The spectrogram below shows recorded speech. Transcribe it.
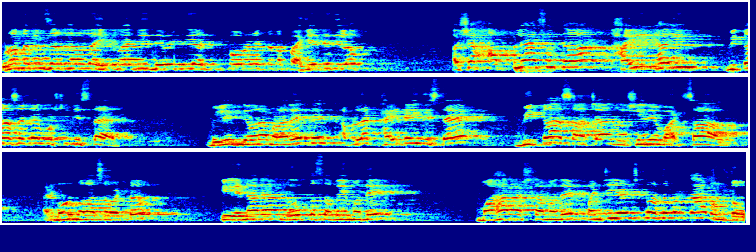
पुन्हा नवीन सरकारला एकनाथजी देवेंद्रजी अजित पवारांनी त्यांना पाहिजे ते दिलं. अशा आपल्या सुद्धा ठाई ठाई विकासाच्या गोष्टी दिसत आहेत मिलिंद देवरा म्हणाले ते आपल्याला ठाई ठाई दिसत आहे विकासाच्या दिशेने वाटचाल. आणि म्हणून मला असं वाटतं की येणाऱ्या लोकसभेमध्ये महाराष्ट्रामध्ये पंचेचाळीस क्रॉस आपण का म्हणतो?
